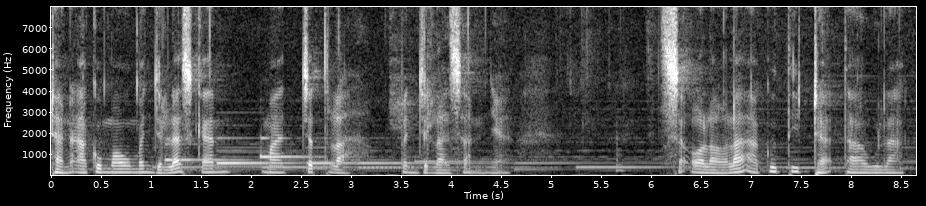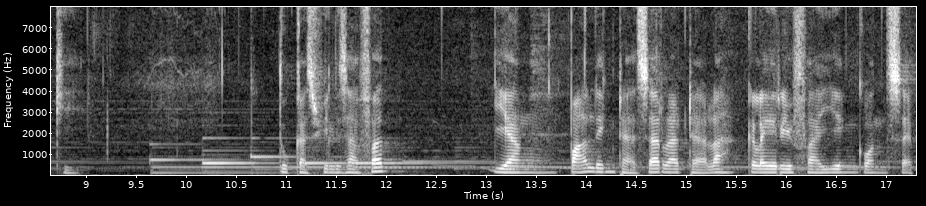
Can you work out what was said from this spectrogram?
dan aku mau menjelaskan, macetlah penjelasannya. Seolah-olah aku tidak tahu lagi. Tugas filsafat yang paling dasar adalah clarifying konsep.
